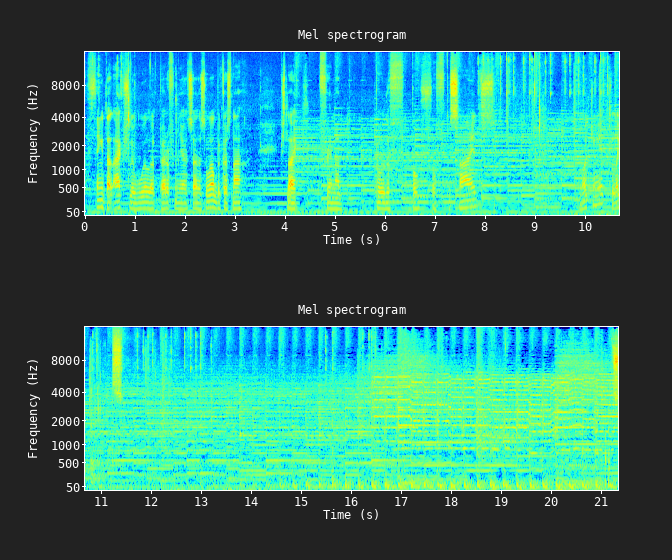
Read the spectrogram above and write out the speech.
I think that actually will look better from the outside as well because now it's like frame both of both of the sides. Locking it, locking it. That's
